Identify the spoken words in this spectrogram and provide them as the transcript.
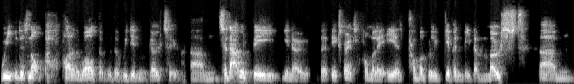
we it is not part of the world that, that we didn't go to. Um, so that would be, you know, the, the experience of Formula E has probably given me the most um,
